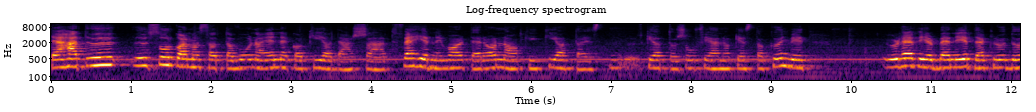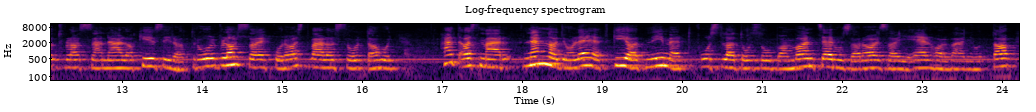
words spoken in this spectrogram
Tehát ő, ő szorgalmazhatta volna ennek a kiadását. Fehérné Walter Anna, aki kiadta, ezt, kiadta Zsófiának ezt a könyvét, ő levélben érdeklődött Vlasszánál a kéziratról. Vlassa ekkor azt válaszolta, hogy hát azt már nem nagyon lehet kiadni, mert foszlatozóban van, ceruza rajzai elhalványodtak,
